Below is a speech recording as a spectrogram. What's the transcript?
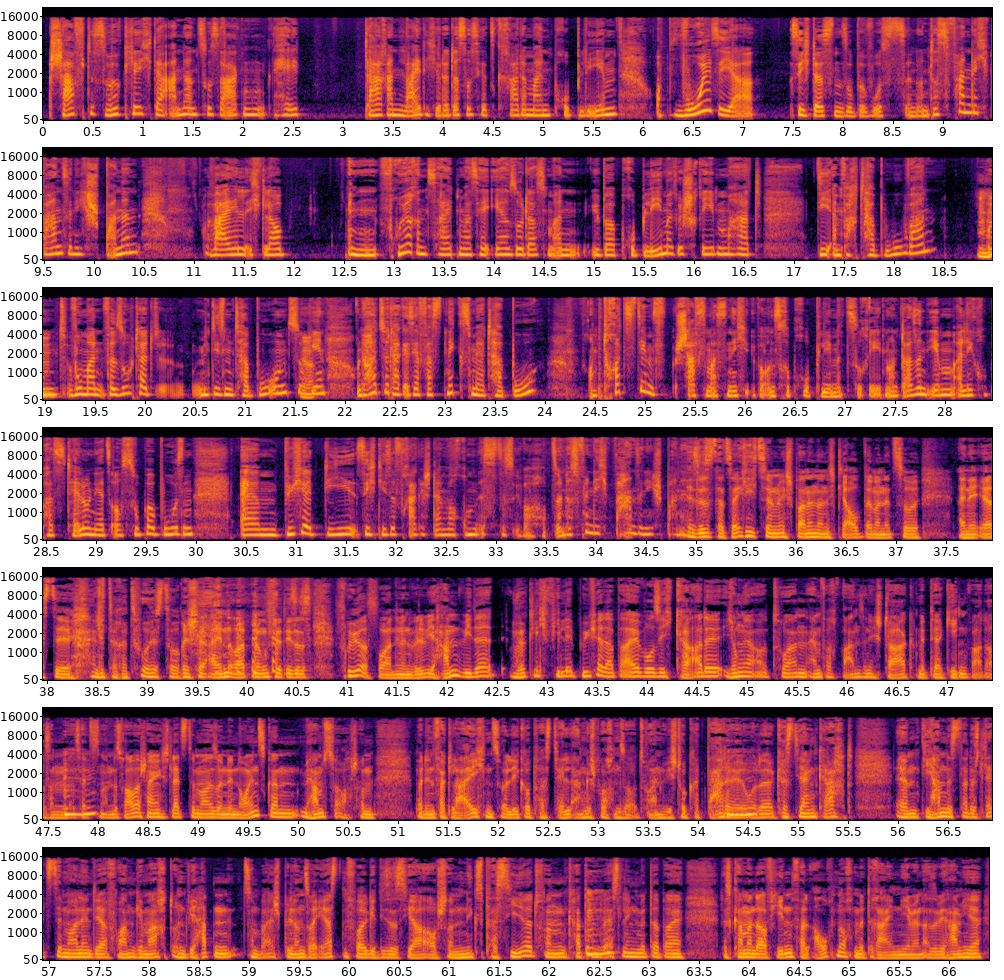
schafft es wirklich, der anderen zu sagen, hey, daran leide ich oder das ist jetzt gerade mein Problem, obwohl sie ja sich dessen so bewusst sind. Und das fand ich wahnsinnig spannend, weil ich glaube, in früheren Zeiten war es ja eher so, dass man über Probleme geschrieben hat, die einfach tabu waren mhm. und wo man versucht hat, mit diesem Tabu umzugehen. Ja. Und heutzutage ist ja fast nichts mehr tabu und trotzdem schaffen wir es nicht, über unsere Probleme zu reden. Und da sind eben Allegro Pastel und jetzt auch Superbusen ähm, Bücher, die sich diese Frage stellen, warum ist das überhaupt so? Und das finde ich wahnsinnig spannend. Es ist tatsächlich ziemlich spannend und ich glaube, wenn man jetzt so eine erste literaturhistorische Einordnung für dieses früher vornehmen will, wir haben wieder wirklich viele Bücher dabei, wo sich gerade junge Autoren einfach wahnsinnig stark mit der Gegenwart auseinandersetzen. Mhm. Und das war wahrscheinlich das letzte Mal so in den 90ern, wir haben es auch schon bei den Vergleichen zu Allegro Pastel angesprochen, so Autoren wie Stuttgart Barre mhm. oder Christian Kracht, ähm, die haben das da das letzte Mal in der Form gemacht und wir hatten zum Beispiel in unserer ersten Folge dieses Jahr auch schon nichts passiert von Katrin mhm. Wessling mit dabei. Das kann man da auf jeden Fall auch noch mit reinnehmen. Also wir haben hier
